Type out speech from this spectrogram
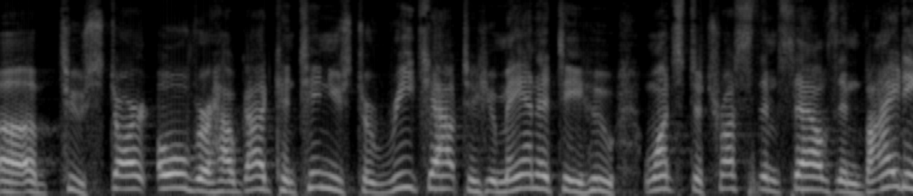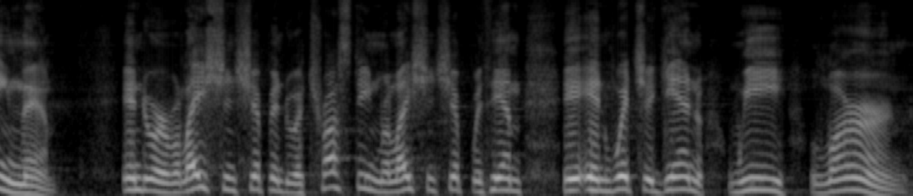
uh, to start over, how God continues to reach out to humanity who wants to trust themselves, inviting them into a relationship, into a trusting relationship with Him, in which, again, we learn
